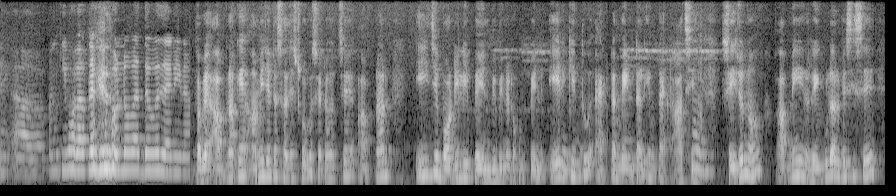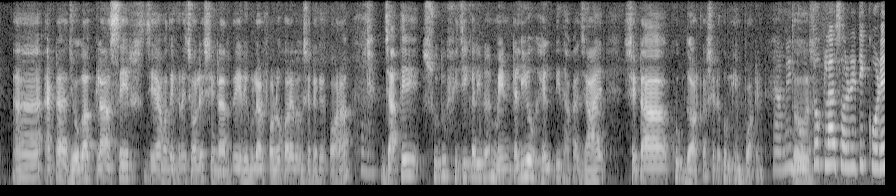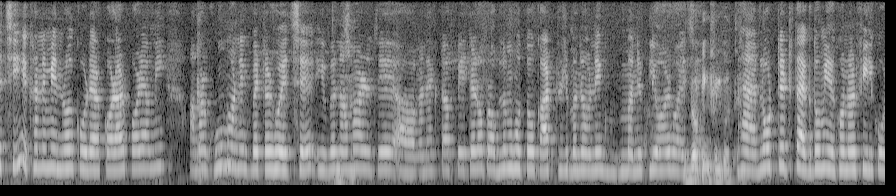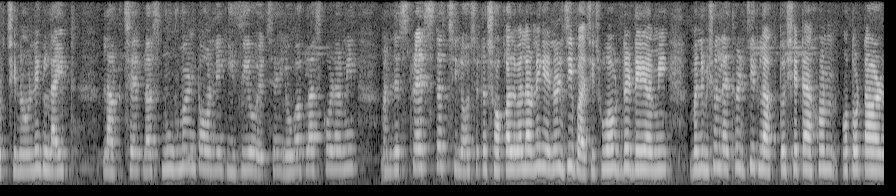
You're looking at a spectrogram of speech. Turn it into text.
আমি কীভাবে আপনাকে ধন্যবাদ দেবো জানি না। তবে আপনাকে আমি যেটা সাজেস্ট করব সেটা হচ্ছে আপনার এই যে বডিলি পেন বিভিন্ন রকম পেন এর কিন্তু একটা মেন্টাল ইম্প্যাক্ট আছে। সেই জন্য আপনি রেগুলার বেসিসে একটা যোগা ক্লাসের যে আমাদের এখানে চলে সেটাতে রেগুলার ফলো করা এবং সেটাকে করা। যাতে শুধু ফিজিক্যালি নয় মেন্টালিও হেলদি থাকা যায় সেটা খুব দরকার সেটা খুব ইম্পর্টেন্ট আমি তো দুটো ক্লাস অলরেডি করেছি এখানে আমি এনরোল করে আর করার পরে আমি আমার ঘুম অনেক বেটার হয়েছে। ইভেন আচ্ছা। আমার যে মানে একটা পেটেরও প্রবলেম হতো কাট মানে অনেক মানে ক্লিয়ার হয়েছে। ব্লোটিং ফিল করতে। হ্যাঁ ব্লোটেড তো একদমই এখন আর ফিল করছি না। অনেক লাইট লাগছে প্লাস মুভমেন্টও অনেক ইজি হয়েছে। যোগা ক্লাস করে আমি মানে যে স্ট্রেসটা ছিল, সেটা সকালবেলা অনেক এনার্জি পাচ্ছি। থ্রু আউট দ্য ডে আমি মানে ভীষণ লেথার্জিক লাগতো, সেটা এখন অতটা আর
